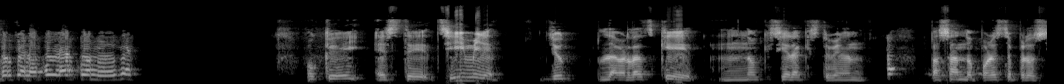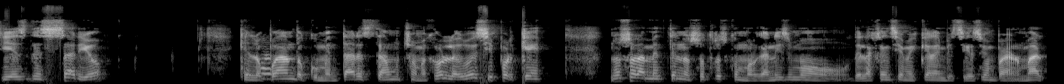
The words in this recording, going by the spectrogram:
porque no podían con ella. Ok, este, sí, mire, yo la verdad es que no quisiera que estuvieran pasando por esto, pero si es necesario que lo puedan documentar está mucho mejor. Les voy a decir por qué. No solamente nosotros como organismo de la Agencia Mexicana de Investigación Paranormal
